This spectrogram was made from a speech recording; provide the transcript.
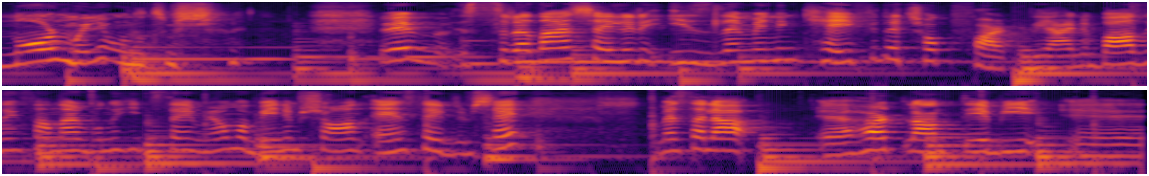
normali unutmuşum. Ve sıradan şeyleri izlemenin keyfi de çok farklı. Yani bazı insanlar bunu hiç sevmiyor ama benim şu an en sevdiğim şey mesela e, Heartland diye bir e,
